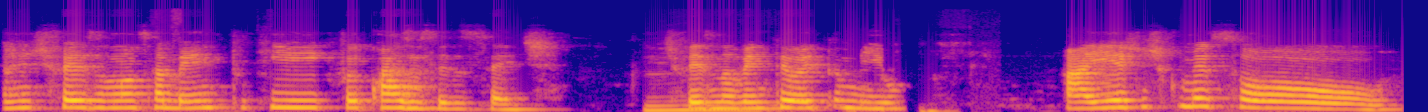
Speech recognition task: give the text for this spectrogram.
a gente fez um lançamento que foi quase 6 7. A gente hum. fez 98 mil. Aí a gente começou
